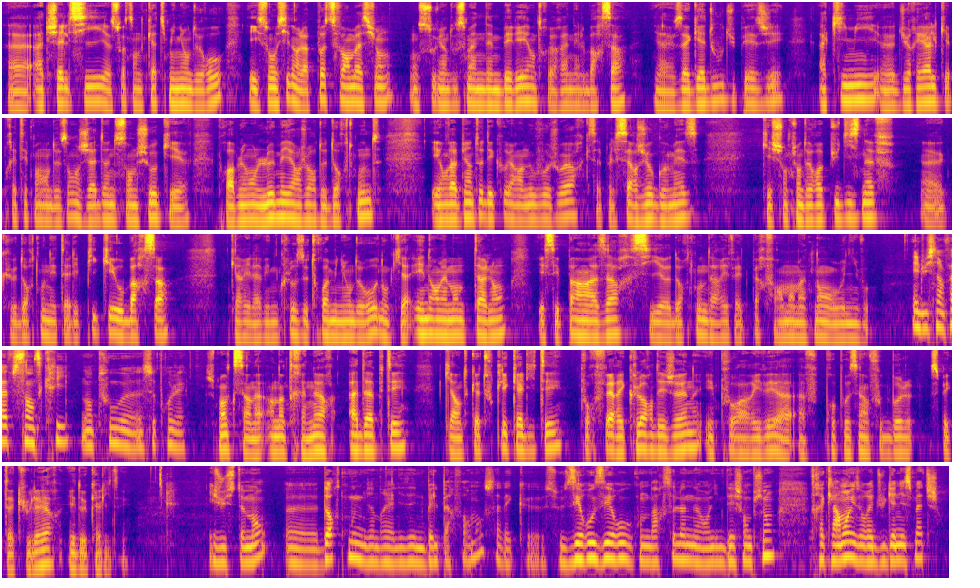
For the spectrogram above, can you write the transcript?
euh, à Chelsea, 64 millions d'euros. Et ils sont aussi dans la post-formation. On se souvient d'Ousmane Dembélé entre Rennes et le Barça. Il y a Zagadou du PSG, Hakimi euh, du Real qui est prêté pendant deux ans, Jadon Sancho qui est probablement le meilleur joueur de Dortmund. Et on va bientôt découvrir un nouveau joueur qui s'appelle Sergio Gomez, qui est champion d'Europe U19 euh, que Dortmund est allé piquer au Barça car il avait une clause de 3 millions d'euros. Donc il y a énormément de talent et c'est pas un hasard si euh, Dortmund arrive à être performant maintenant au haut niveau. Et Lucien Favre s'inscrit dans tout euh, ce projet Je pense que c'est un, entraîneur adapté, qui a en tout cas toutes les qualités pour faire éclore des jeunes et pour arriver à, proposer un football spectaculaire et de qualité. Et justement, Dortmund vient de réaliser une belle performance avec ce 0-0 contre Barcelone en Ligue des Champions. Très clairement, ils auraient dû gagner ce match.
